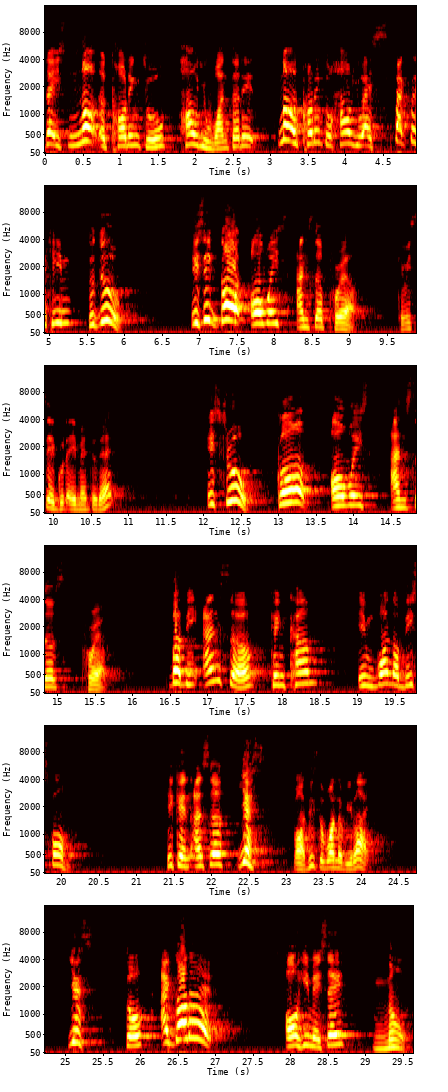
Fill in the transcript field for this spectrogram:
that is not according to how you wanted it, not according to how you expected him to do. You see, God always answers prayer. Can we say a good amen to that? It's true. God always answers prayer. But the answer can come in one of these forms. He can answer, yes. Wow, this is the one that we like. Yes. So I got it. Or he may say, no.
